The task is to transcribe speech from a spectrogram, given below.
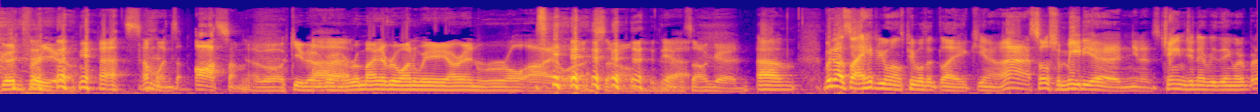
good for you. yeah, someone's awesome. We'll keep it. Uh, remind everyone we are in rural Iowa, so Yeah. it's all good. Um, but no, so I hate to be one of those people that like, you know, ah, social media and you know, it's changing everything. But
